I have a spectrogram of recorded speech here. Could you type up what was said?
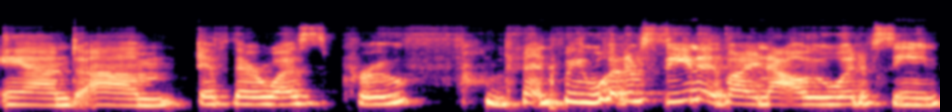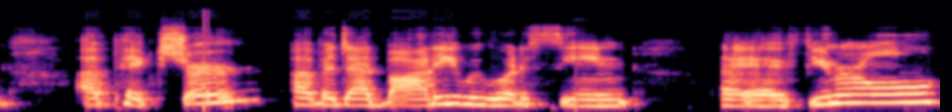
And um, if there was proof, then we would have seen it by now. We would have seen a picture of a dead body. We would have seen a funeral.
